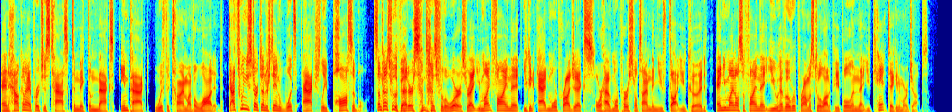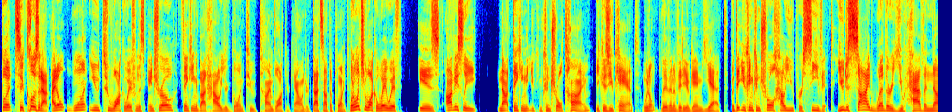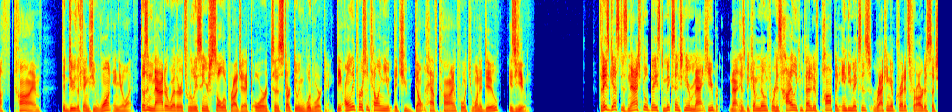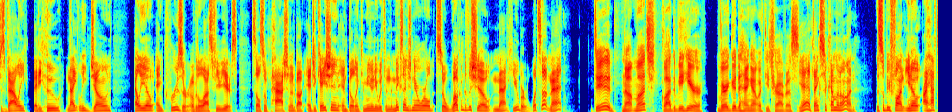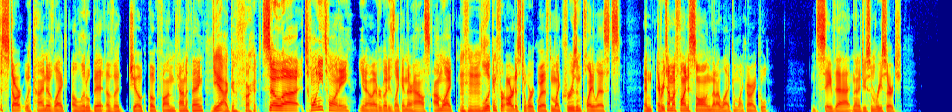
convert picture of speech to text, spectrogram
And how can I approach this task to make the max impact with the time I've allotted? That's when you start to understand what's actually possible. Sometimes for the better, sometimes for the worse, right? You might find that you can add more projects or have more personal time than you thought you could. And you might also find that you have overpromised to a lot of people and that you can't take any more jobs. But to close it out, I don't want you to walk away from this intro thinking about how you're going to time block your calendar. That's not the point. What I want you to walk away with is obviously not thinking that you can control time because you can't. We don't live in a video game yet, but that you can control how you perceive it. You decide whether you have enough time to do the things you want in your life. Doesn't matter whether it's releasing your solo project or to start doing woodworking. The only person telling you that you don't have time for what you want to do is you. Today's guest is Nashville based mix engineer Matt Huber. Matt has become known for his highly competitive pop and indie mixes, racking up credits for artists such as Valley, Betty Who, Nightly, Joan, Elio, and CRUISR over the last few years. He's also passionate about education and building community within the mix engineer world. So, welcome to the show, Matt Huber. What's up, Matt? Dude, not much. Glad to be here. Very good to hang out with you, Travis. Yeah, thanks for coming on. This will be fun. You know, I have to start with kind of like a little bit of a joke, poke fun kind of thing. Yeah, go for it. So, uh, 2020, you know, everybody's like in their house. I'm like Mm-hmm. looking for artists to work with. I'm like cruising playlists. And every time I find a song that I like, I'm like, all right, cool. Save that. And then I do some research.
